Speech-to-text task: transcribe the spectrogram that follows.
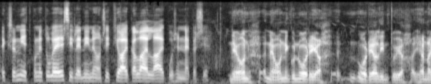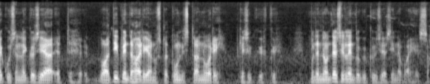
Eikö se ole niin, että kun ne tulee esille, niin ne on sitten jo aika lailla aikuisen näköisiä? Ne on, ne on niin nuoria, nuoria lintuja, ihan aikuisen näköisiä. Että vaatii pientä harjannusta tunnistaa nuori kesykyhky. Mutta ne on täysin lentokykyisiä siinä vaiheessa.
